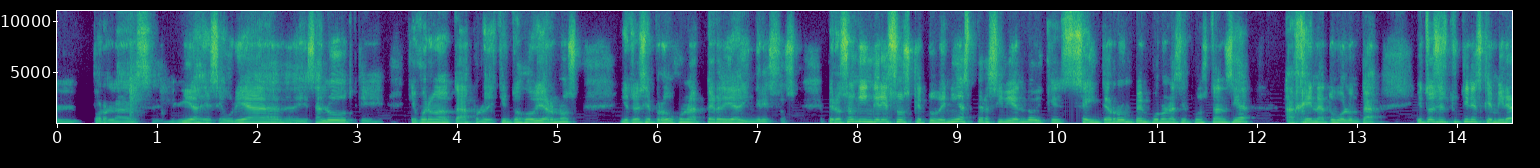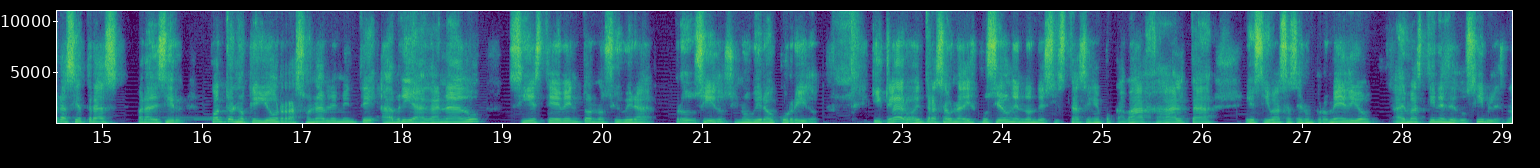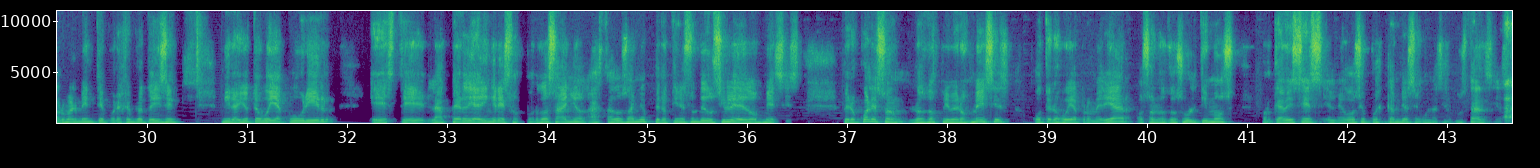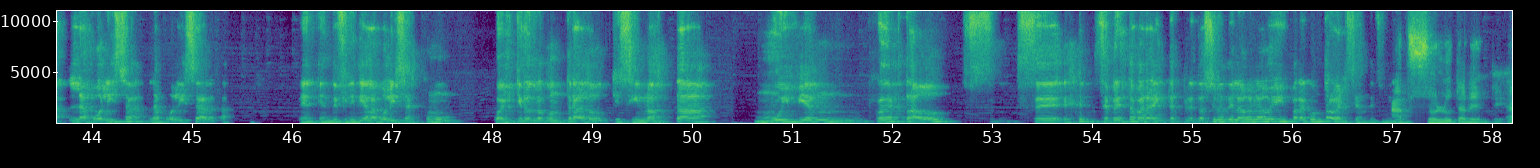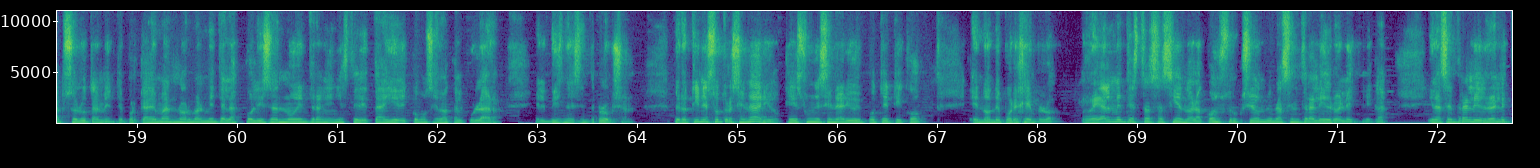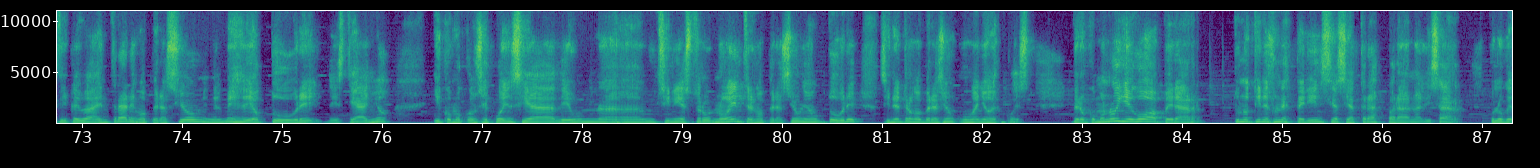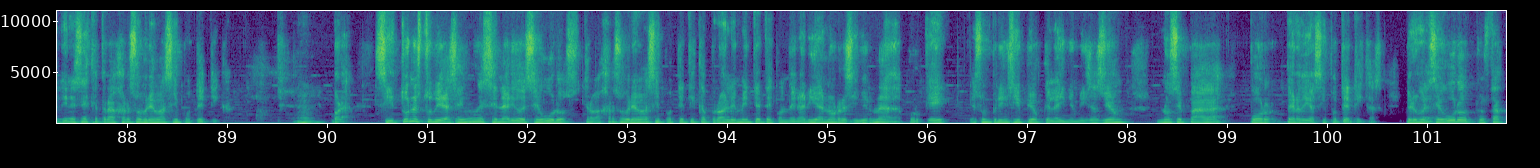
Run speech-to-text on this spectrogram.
las medidas de seguridad, de salud que, que, fueron adoptadas por los distintos gobiernos, y entonces se produjo una pérdida de ingresos. Pero son ingresos que tú venías percibiendo y que se interrumpen por una circunstancia ajena a tu voluntad. Entonces tú tienes que mirar hacia atrás para decir cuánto es lo que yo razonablemente habría ganado si este evento no se hubiera producido, si no hubiera ocurrido. Y claro, entras a una discusión en donde si estás en época baja, alta, eh, si vas a hacer un promedio, además tienes deducibles. Normalmente, por ejemplo, te dicen, mira, yo te voy a cubrir este, la pérdida de ingresos por dos años, hasta dos años, pero tienes un deducible de dos meses. Pero ¿cuáles son los dos primeros meses? ¿O te los voy a promediar? ¿O son los dos últimos? Porque a veces el negocio pues cambia según las circunstancias. La, póliza, la póliza en, en, definitiva, la póliza es como cualquier otro contrato que si no está muy bien redactado, se, presta para interpretaciones de lado a lado y para controversia, en definitiva. Absolutamente, absolutamente, porque además normalmente las pólizas no entran en este detalle de cómo se va a calcular el business interruption. Pero tienes otro escenario, que es un escenario hipotético en donde, por ejemplo, realmente estás haciendo la construcción de una central hidroeléctrica y la central hidroeléctrica iba a entrar en operación en el mes de octubre de este año y como consecuencia de un siniestro no entra en operación en octubre, sino entra en operación un año después. Pero como no llegó a operar, tú no tienes una experiencia hacia atrás para analizar. Tú lo que tienes es que trabajar sobre base hipotética. Ahora, si tú no estuvieras en un escenario de seguros, trabajar sobre base hipotética probablemente te condenaría a no recibir nada, porque es un principio que la indemnización no se paga por pérdidas hipotéticas. Pero en el seguro, tú estás,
